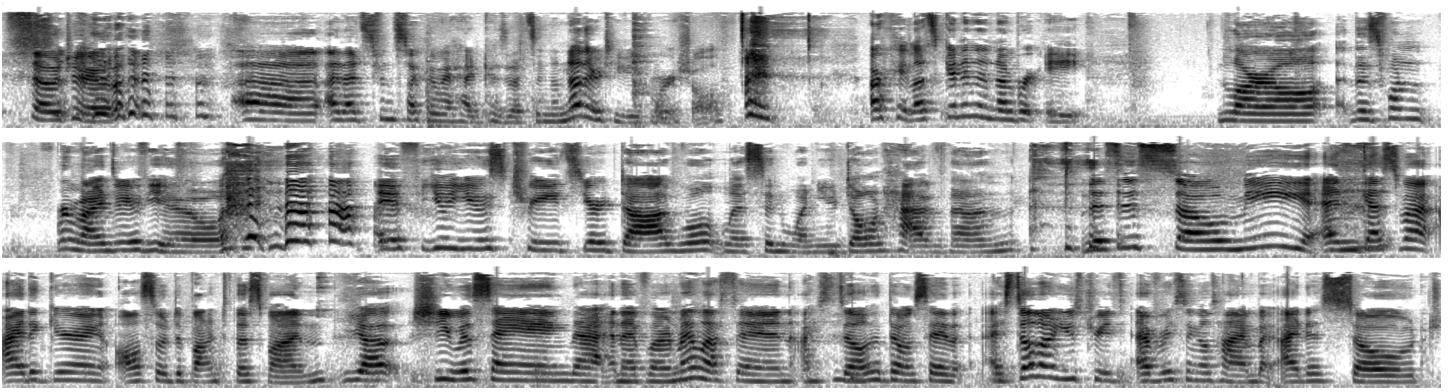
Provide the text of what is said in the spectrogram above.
so true. Uh, that's been stuck in my head because that's in another TV commercial. Okay, let's get into number eight. Laurel, this one reminds me of you. if you use treats, your dog won't listen when you don't have them. this is so me. And guess what? Ida Gearing also debunked this one. Yep. she was saying that and i've learned my lesson i still don't say that i still don't use treats every single time but i just so tr-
